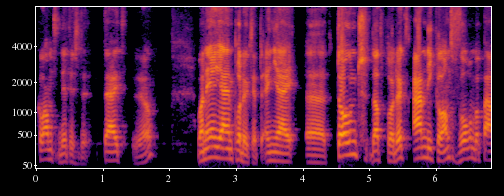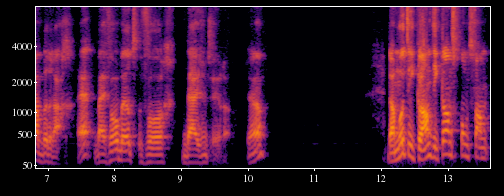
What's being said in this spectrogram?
klant, dit is de tijd. Zo. Wanneer jij een product hebt en jij uh, toont dat product aan die klant voor een bepaald bedrag, hè? bijvoorbeeld voor 1000 euro, zo. dan moet die klant, die klant komt van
